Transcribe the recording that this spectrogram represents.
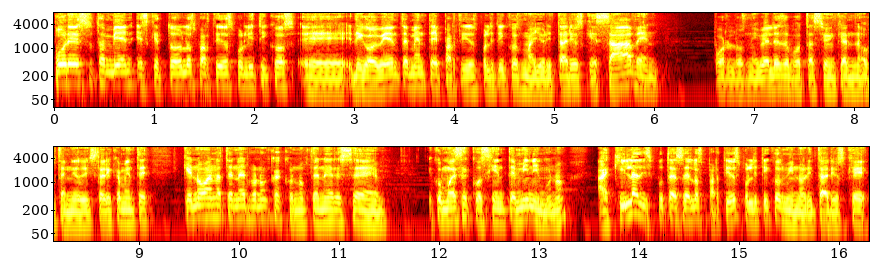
Por eso también es que todos los partidos políticos, eh, digo, evidentemente hay partidos políticos mayoritarios que saben por los niveles de votación que han obtenido históricamente, que no van a tener bronca con obtener ese, como ese cociente mínimo, ¿no? Aquí la disputa es de los partidos políticos minoritarios, que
